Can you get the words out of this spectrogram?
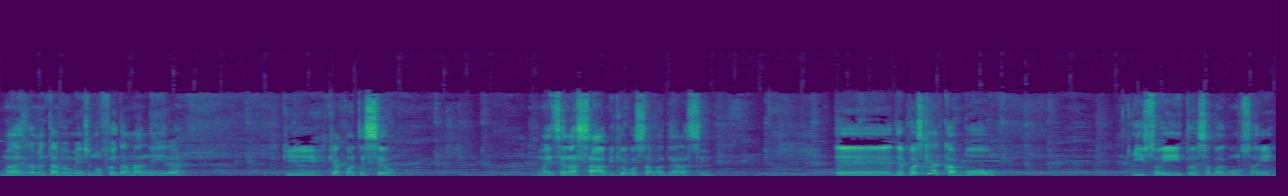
Mas lamentavelmente não foi da maneira que, que aconteceu. Mas ela sabe que eu gostava dela, sim. É, depois que acabou isso aí, toda essa bagunça aí,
